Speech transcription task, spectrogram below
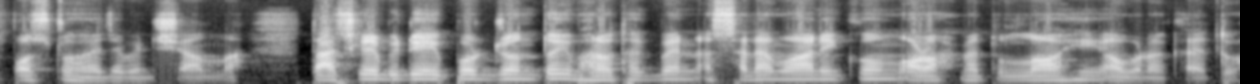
স্পষ্ট হয়ে যাবে ইনশাআল্লাহ। তো আজকের ভিডিও এই পর্যন্তই। ভালো থাকবেন। আসসালামু আলাইকুম আ রহমতুল্লাহি আবরাকাতুহ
